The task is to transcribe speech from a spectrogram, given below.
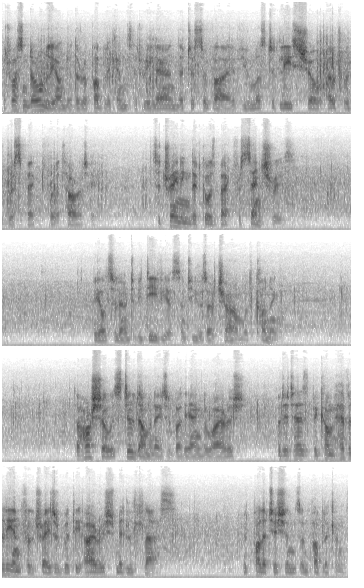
It wasn't only under the Republicans that we learned that to survive, you must at least show outward respect for authority. It's a training that goes back for centuries. We also learned to be devious and to use our charm with cunning. The horse show is still dominated by the Anglo Irish, but it has become heavily infiltrated with the Irish middle class, with politicians and publicans.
